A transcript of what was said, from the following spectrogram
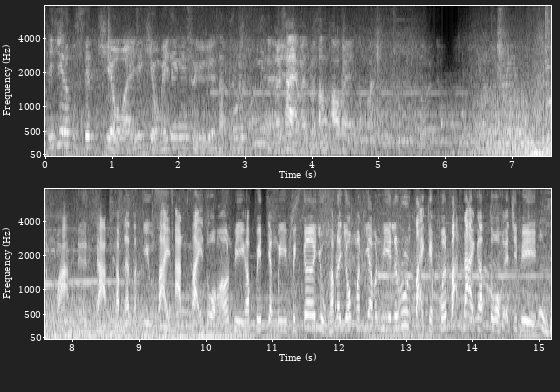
ไอ้ที่เรากูเซ็ตเขียวไว้เขียวไม่ได้ไงสื่อสัตว์โคตรเหี้ยเออใช่ มันมันต้องเอาไปตรงวันจังหวะเดินกลับครับ และสกิลใส่อัดใส่ตัวของอัลพีครับฟิตยังมีฟิกเกอร์อยู่ครับ แล้วยกมาที่อัลพีแล้วรูดใส่เก็บเฟิร์สบัตรได้ครับ ตัวของ HGP โอ้โห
